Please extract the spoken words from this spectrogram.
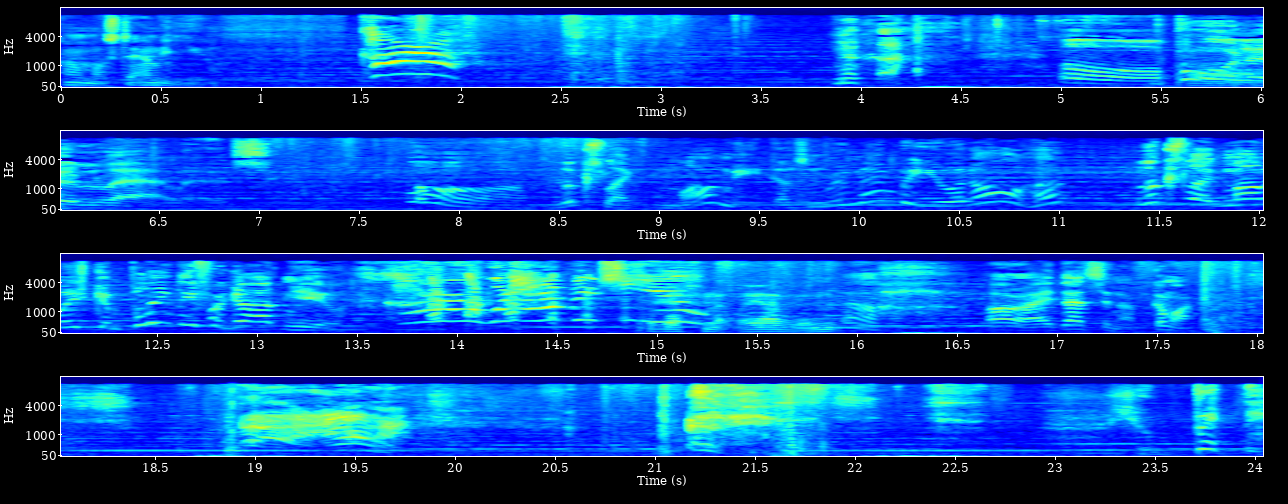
I almost envy you. Kara! Oh, poor oh. little Alice. Oh, looks like Mommy doesn't remember you at all, huh? Looks like Mommy's completely forgotten you. Kara, what happened to I you? definitely haven't. Oh, All right, that's enough. Come on. You bit me.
